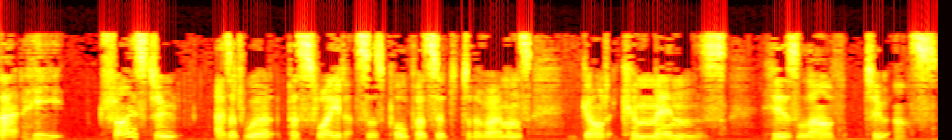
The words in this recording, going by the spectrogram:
that he tries to, as it were, persuade us. As Paul puts it to the Romans, God commends his love to us.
